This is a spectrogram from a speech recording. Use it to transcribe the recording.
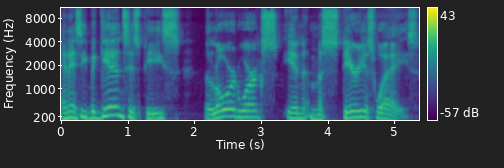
And as he begins his piece, the Lord works in mysterious ways.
